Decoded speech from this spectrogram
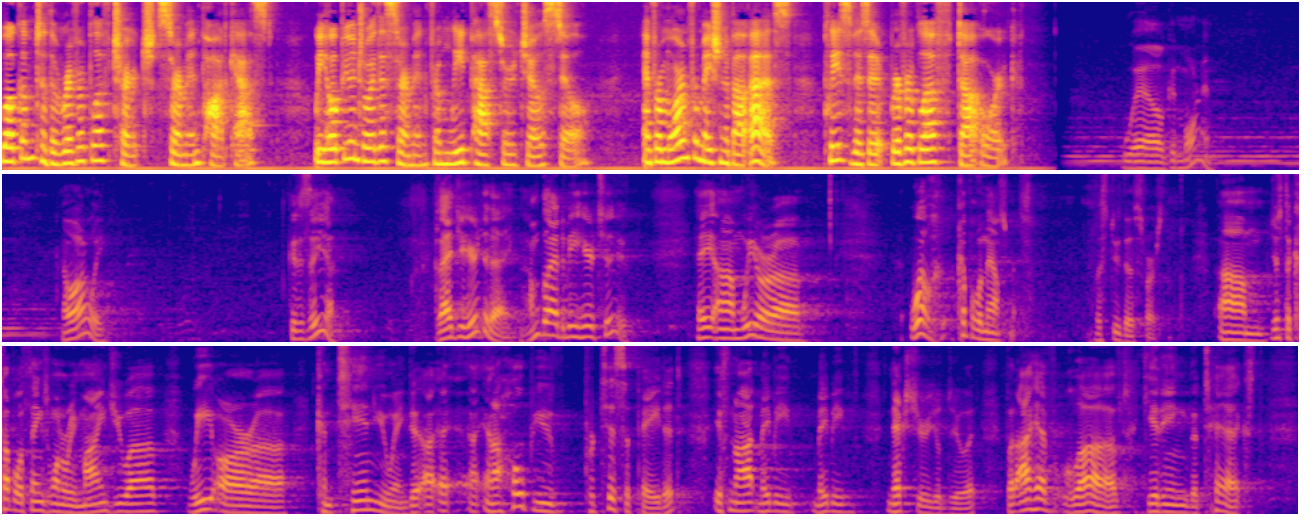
Welcome to the River Bluff Church Sermon Podcast. We hope you enjoy this sermon from lead pastor Joe Still. And for more information about us, please visit riverbluff.org. Well, good morning. How are we? Good to see you. Glad you're here today. I'm glad to be here too. Hey, um, we are, uh, well, a couple announcements. Let's do this first. Um, just a couple of things I want to remind you of. We are uh, continuing, I, I, and I hope you've participated. If not, maybe, maybe next year you'll do it. But I have loved getting the text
